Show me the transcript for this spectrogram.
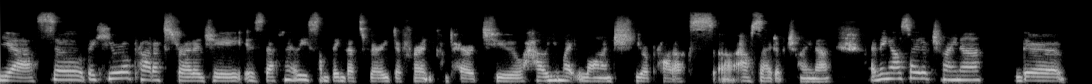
Yeah, so the hero product strategy is definitely something that's very different compared to how you might launch your products uh, outside of China. I think outside of China, the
